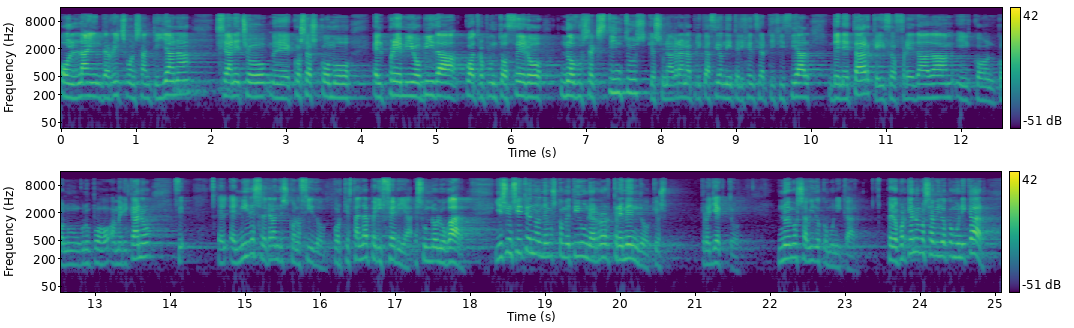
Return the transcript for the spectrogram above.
online de Richmond Santillana, se han hecho eh, cosas como el premio Vida 4.0 Novus Extintus, que es una gran aplicación de inteligencia artificial de Netar, que hizo Fred Adam y con, un grupo americano. El, MIDE es el gran desconocido, porque está en la periferia, es un no lugar. Y es un sitio en donde hemos cometido un error tremendo, que os proyecto. No hemos sabido comunicar. ¿Pero por qué no hemos sabido comunicar?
